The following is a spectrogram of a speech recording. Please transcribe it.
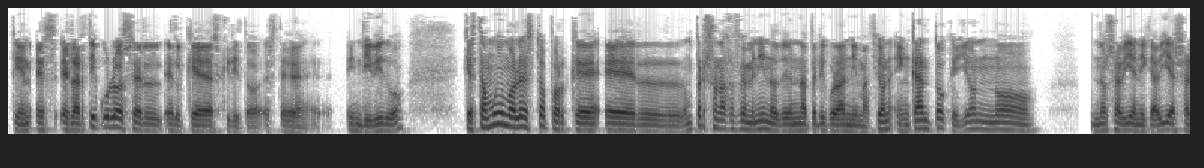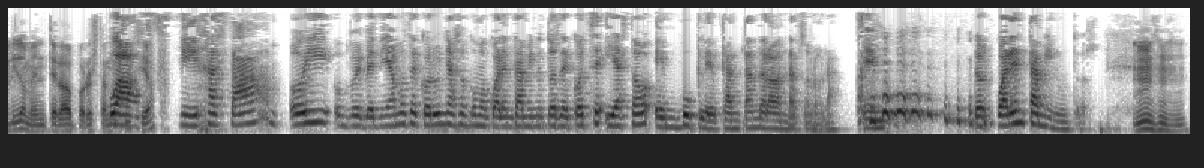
tiene, es, el artículo es el, el, que ha escrito este individuo, que está muy molesto porque el, un personaje femenino de una película de animación, Encanto, que yo no, no sabía ni que había salido, me he enterado por esta noticia. Wow, mi hija está, hoy veníamos de Coruña, son como 40 minutos de coche y ha estado en bucle cantando la banda sonora. En los 40 minutos. Uh -huh.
